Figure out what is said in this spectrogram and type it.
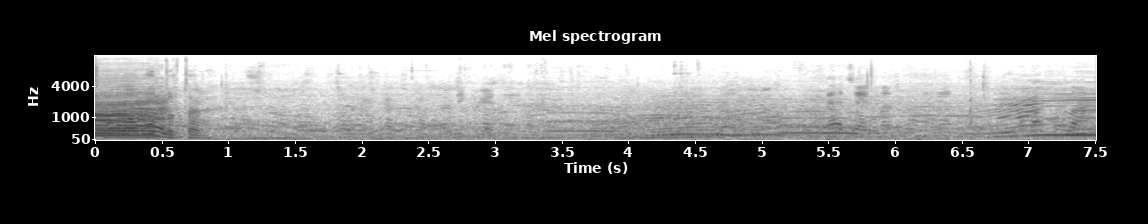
Sog'lom bo'lib turibdi. hali.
